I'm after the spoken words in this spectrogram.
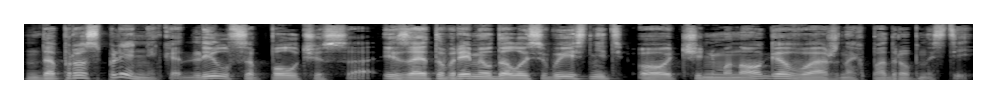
Допрос пленника длился полчаса, и за это время удалось выяснить очень много важных подробностей.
